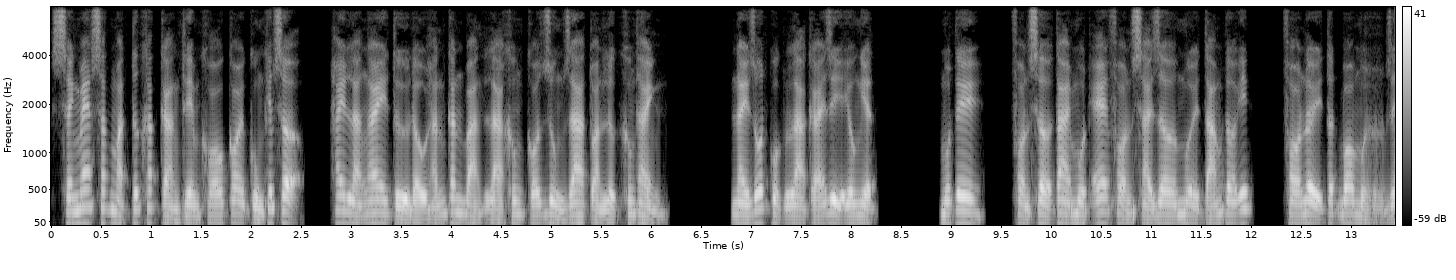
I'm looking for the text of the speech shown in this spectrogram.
xanh mét sắc mặt tức khắc càng thêm khó coi cùng khiếp sợ, hay là ngay từ đầu hắn căn bản là không có dùng ra toàn lực không thành. Này rốt cuộc là cái gì yêu nghiệt? Một T, phỏn sở tài một E phỏn xài giờ 18 tờ ít, phò nầy tật bo một D,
